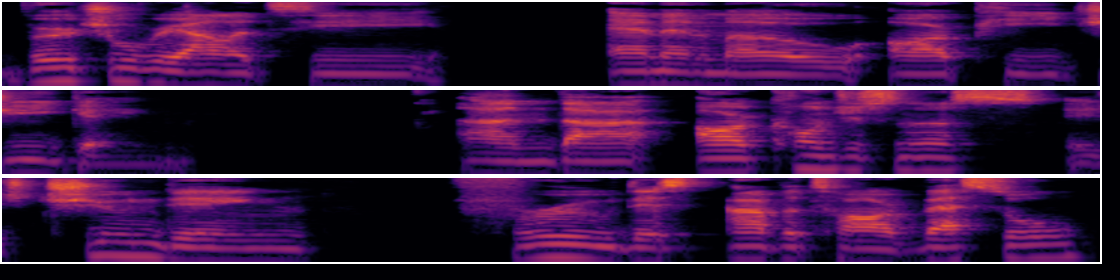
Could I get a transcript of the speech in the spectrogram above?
virtual reality MMO RPG game. And that our consciousness is tuned in through this avatar vessel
